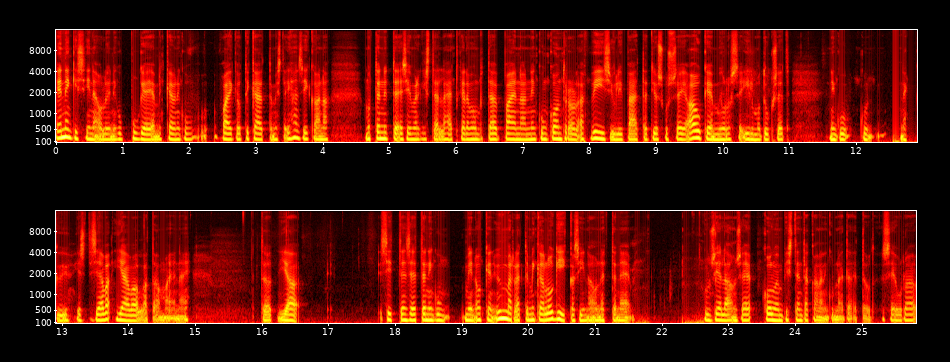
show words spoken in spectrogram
ennenkin siinä oli niin pugeja, mitkä niin vaikeutti käyttämistä ihan sikana, mutta nyt esimerkiksi tällä hetkellä mun pitää painaa niin kuin Control F5 ylipäätään, että joskus se ei aukea minulle se ilmoitukset, niin kuin, kun näkyy, ja sitten se jää vaan lataamaan ja näin. Ja sitten se, että niin kuin, minä en oikein ymmärrä, että mikä logiikka siinä on, että ne, kun siellä on se kolmen pisteen takana niin kuin näitä, että seuraa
